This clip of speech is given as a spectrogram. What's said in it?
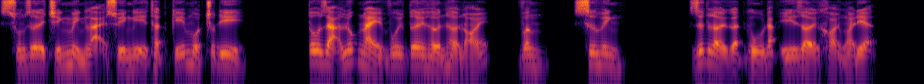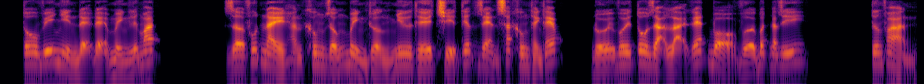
xuống dưới chính mình lại suy nghĩ thật kỹ một chút đi. Tô dạ lúc này vui tươi hớn hở nói, vâng, sư huynh. Dứt lời gật gù đắc ý rời khỏi ngoài điện. Tô Vĩ nhìn đệ đệ mình liếc mắt. Giờ phút này hắn không giống bình thường như thế chỉ tiếc rèn sắt không thành thép, đối với tô dạ lại ghét bỏ vừa bất đắc dĩ. Tương phản,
